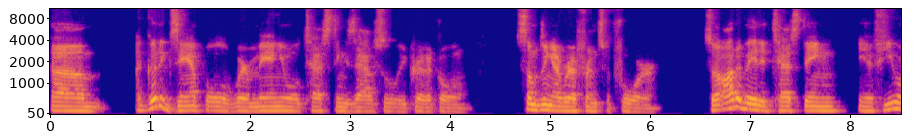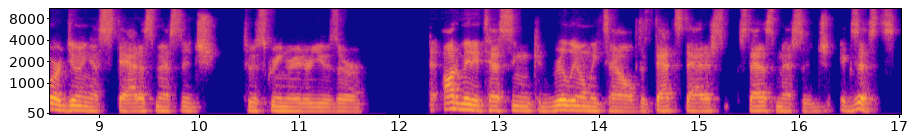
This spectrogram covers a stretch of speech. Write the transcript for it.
Um, a good example of where manual testing is absolutely critical, something I referenced before. So, automated testing, if you are doing a status message to a screen reader user, automated testing can really only tell that that status status message exists.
